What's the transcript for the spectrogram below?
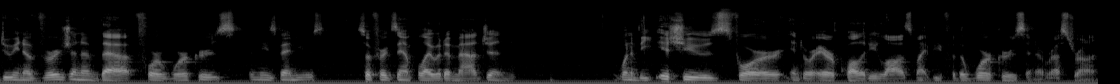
doing a version of that for workers in these venues? So, for example, I would imagine one of the issues for indoor air quality laws might be for the workers in a restaurant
